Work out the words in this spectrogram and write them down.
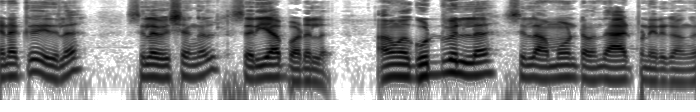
எனக்கு இதில் சில விஷயங்கள் சரியாக படலை. அவங்க குட்வில்ல சில அமௌண்ட்டை வந்து ஆட் பண்ணியிருக்காங்க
